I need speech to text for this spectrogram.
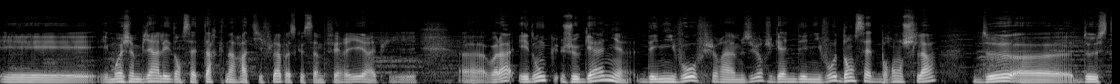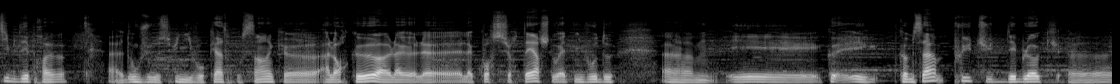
et, moi j'aime bien aller dans cet arc narratif là parce que ça me fait rire. Et puis voilà. Et donc je gagne des niveaux au fur et à mesure. Je gagne des niveaux dans cette branche là de, euh, de ce type d'épreuve. Euh, donc je suis niveau 4 ou 5, euh, alors que la, course sur Terre, je dois être niveau 2. Et, et comme ça, plus tu débloques euh,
